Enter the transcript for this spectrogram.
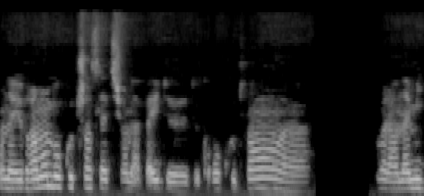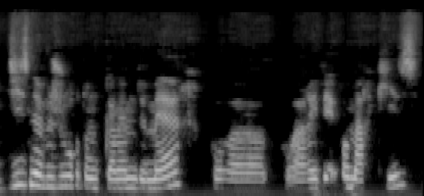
On a eu vraiment beaucoup de chance là-dessus. On n'a pas eu de, de, gros coups de vent. Voilà, on a mis 19 jours donc quand même de mer pour euh, pour arriver aux Marquises.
